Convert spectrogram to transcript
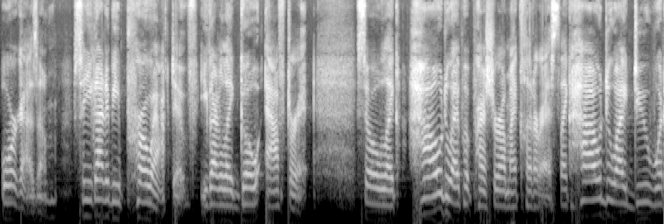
orgasm so you got to be proactive you got to like go after it so like how do i put pressure on my clitoris like how do i do what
